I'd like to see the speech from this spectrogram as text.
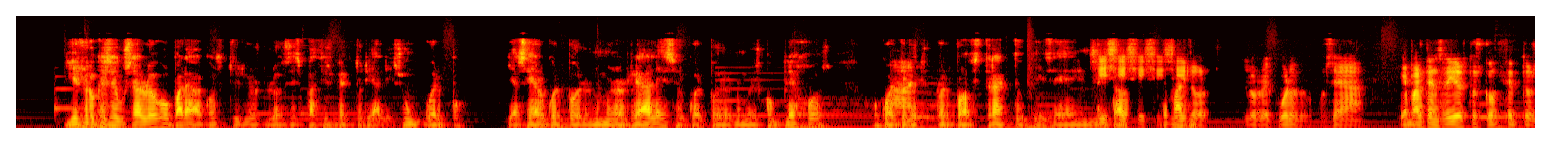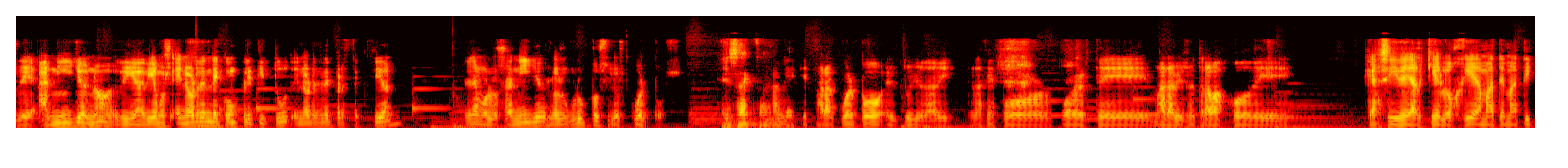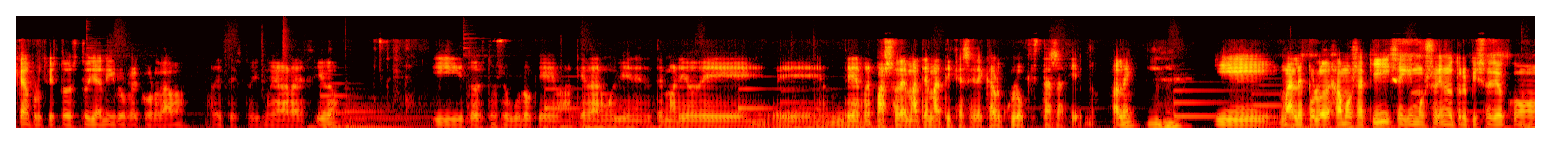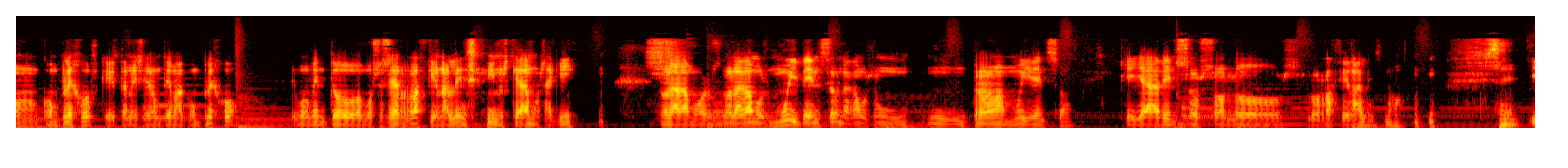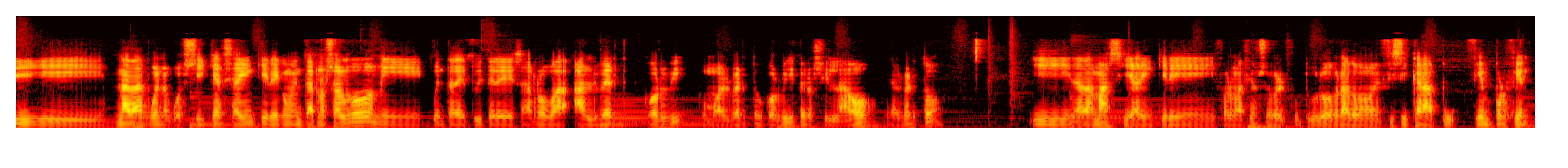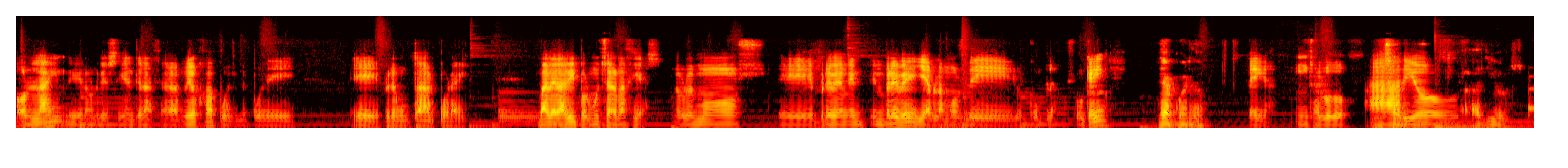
Y es lo que se usa luego para construir los espacios vectoriales, un cuerpo ya sea el cuerpo de los números reales, el cuerpo de los números complejos o cualquier otro cuerpo abstracto que se haya inventado. Sí, sí, sí, sí, lo, recuerdo. O sea, y aparte han salido estos conceptos de anillo, ¿no? Digamos, en orden de completitud, en orden de perfección, tenemos los anillos, los grupos y los cuerpos. Exactamente. Que para cuerpo el tuyo, David. Gracias por, por este maravilloso trabajo de casi de arqueología matemática, porque todo esto ya ni lo recordaba. ¿vale? Te estoy muy agradecido y todo esto seguro que va a quedar muy bien en el temario de, repaso de matemáticas y de cálculo que estás haciendo, ¿vale? Y vale, pues lo dejamos aquí y seguimos en otro episodio con complejos, que también será un tema complejo. De momento vamos a ser racionales y nos quedamos aquí. no lo hagamos, no lo hagamos muy denso, no hagamos un, programa muy denso, que ya densos son los, los racionales, ¿no? Sí. Y nada, bueno, pues sí que si alguien quiere comentarnos algo, mi cuenta de Twitter es arroba albertcorby, como Alberto Corby, pero sin la O de Alberto. Y nada más, si alguien quiere información sobre el futuro grado en física 100% online de la Universidad Internacional de Rioja, pues me puede eh, preguntar por ahí. Vale, David, pues muchas gracias. Nos vemos eh, brevemente, en breve y hablamos de los complejos, ¿ok? De acuerdo. Venga, un saludo. Adiós. Adiós.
